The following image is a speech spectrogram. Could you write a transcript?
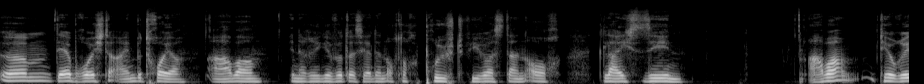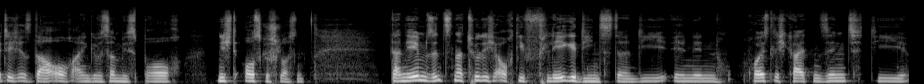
ähm, der bräuchte einen Betreuer. Aber in der Regel wird das ja dann auch noch geprüft, wie wir es dann auch gleich sehen. Aber theoretisch ist da auch ein gewisser Missbrauch nicht ausgeschlossen. Daneben sind es natürlich auch die Pflegedienste, die in den Häuslichkeiten sind, die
